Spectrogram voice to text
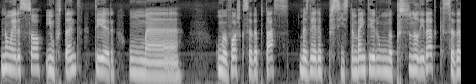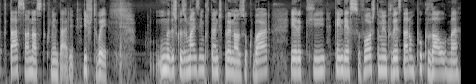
não era só importante ter uma, uma voz que se adaptasse mas era preciso também ter uma personalidade que se adaptasse ao nosso documentário. Isto é, uma das coisas mais importantes para nós, o Cobar, era que quem desse voz também pudesse dar um pouco de alma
